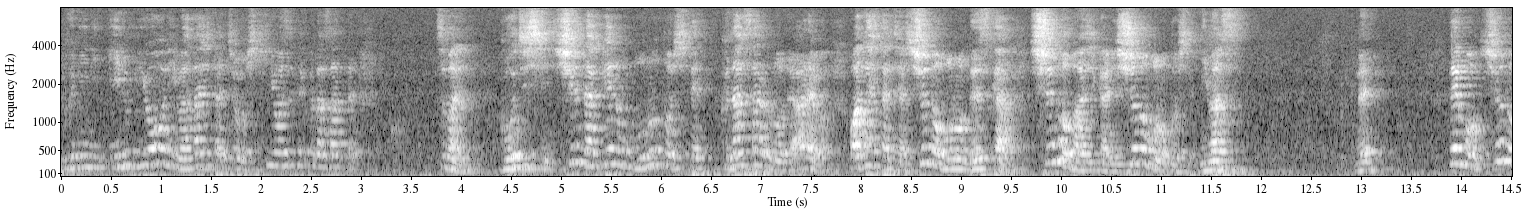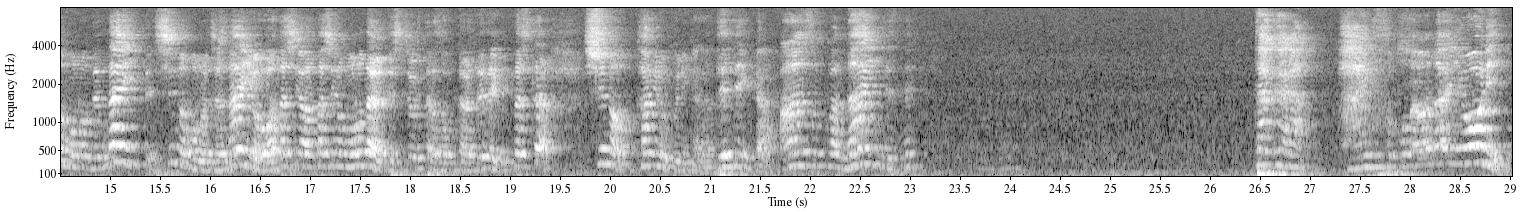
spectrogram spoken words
国にいるように私たちを引き寄せてくださってつまりご自身主だけのものとしてくださるのであれば私たちは主のものですから主の間近に主のものとしています。ね。でも主のものでないって主のものじゃないよ。私は私のものだよって主張したらそこから出ていくそしたら主の神の国から出ていくから安息はないんですね。だから入り損なわないように。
